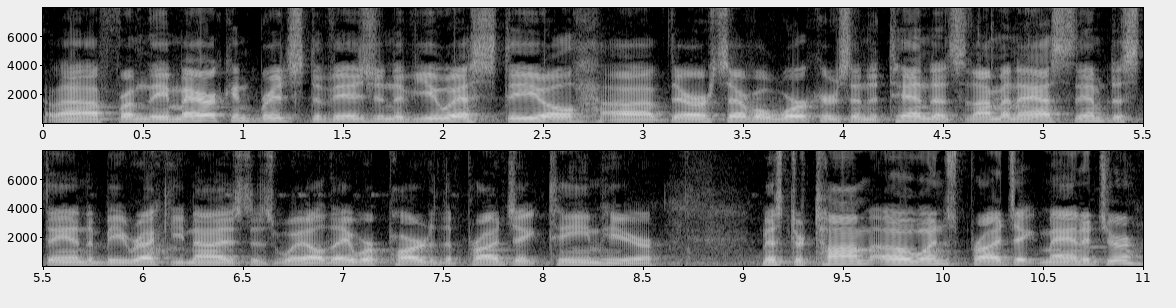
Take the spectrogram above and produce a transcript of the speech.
Uh, from the American Bridge Division of U.S. Steel, uh, there are several workers in attendance, and I'm going to ask them to stand and be recognized as well. They were part of the project team here. Mr. Tom Owens, project manager.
